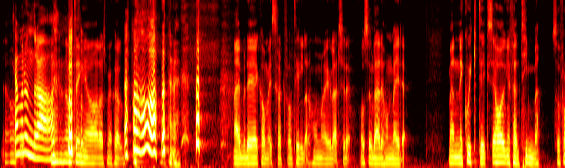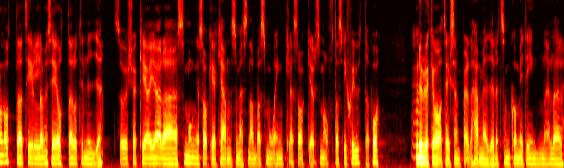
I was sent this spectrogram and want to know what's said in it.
Ja, Kan man undra. Någonting jag har lärt mig själv. Nej, men det kommer ju såklart från Tilda. Hon har ju lärt sig det. Och så lärde hon mig det. Men quick ticks, jag har ungefär en timme. Så från åtta till, om jag säger åtta då till nio, så försöker jag göra så många saker jag kan som är snabba, små, enkla saker som oftast vill skjuta på. Och det brukar vara till exempel det här mejlet som kommit in eller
